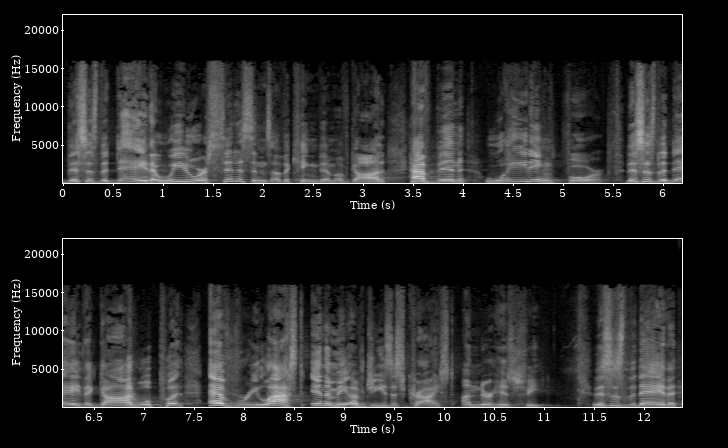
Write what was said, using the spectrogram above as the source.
This is the day that we who are citizens of the kingdom of God have been waiting for. This is the day that God will put every last enemy of Jesus Christ under his feet. This is the day that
